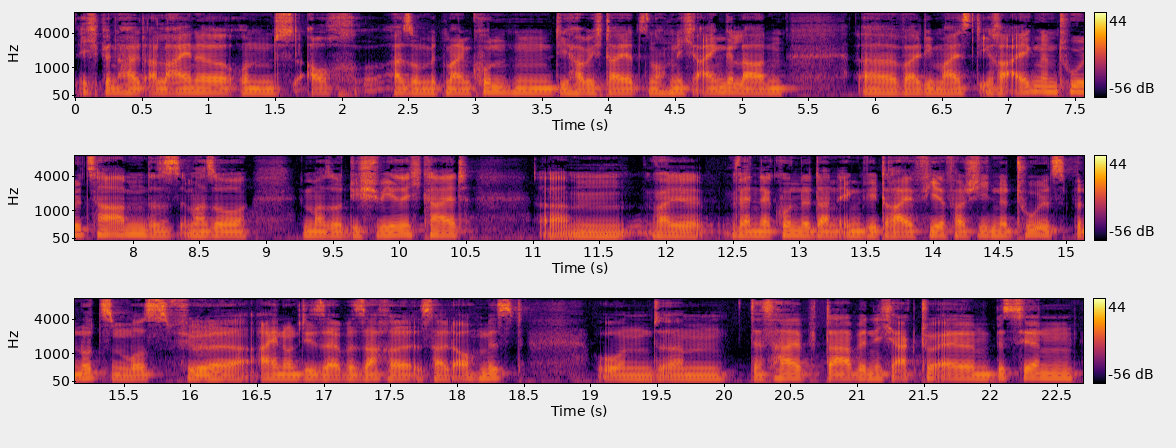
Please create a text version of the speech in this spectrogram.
ich bin halt alleine und auch, also mit meinen Kunden, die habe ich da jetzt noch nicht eingeladen, äh, weil die meist ihre eigenen Tools haben. Das ist immer so, immer so die Schwierigkeit. Ähm, weil wenn der Kunde dann irgendwie drei, vier verschiedene Tools benutzen muss für mhm. ein und dieselbe Sache, ist halt auch Mist. Und ähm, deshalb, da bin ich aktuell ein bisschen,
